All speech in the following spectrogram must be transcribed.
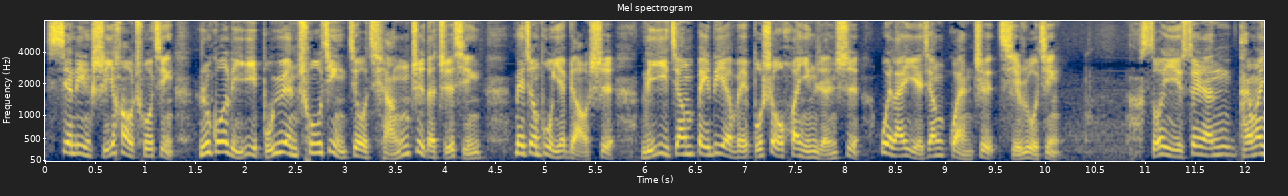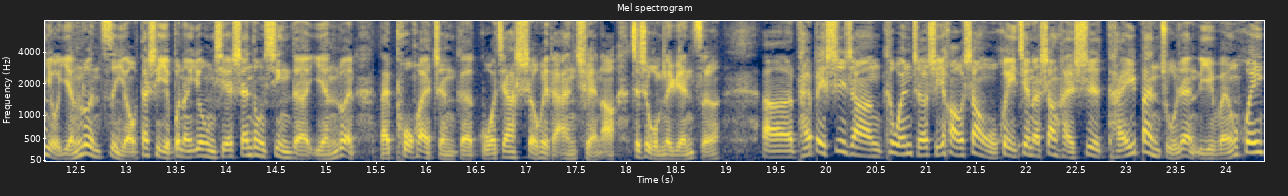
限令十一号出境。如果李毅不愿出境，就强制的执行。内政部也表示，李毅将被列为不受欢迎人士，未来也将管制其入境。所以，虽然台湾有言论自由，但是也不能用一些煽动性的言论来破坏整个国家社会的安全啊！这是我们的原则。呃，台北市长柯文哲十一号上午会见了上海市台办主任李文辉，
